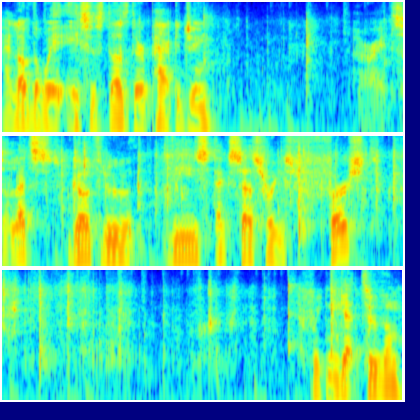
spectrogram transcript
I love the way Asus does their packaging. All right, so let's go through these accessories first. We can get to them.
